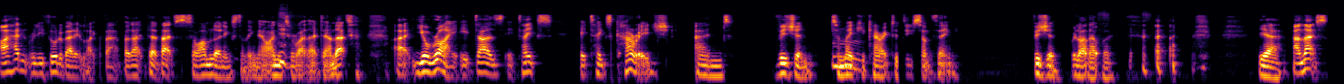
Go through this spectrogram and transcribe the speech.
I hadn't really thought about it like that, but that, that that's so I'm learning something now. I need to write that down. That's uh, you're right. It does. It takes it takes courage and vision to make your character do something. Vision, we like that word. yeah, and that's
